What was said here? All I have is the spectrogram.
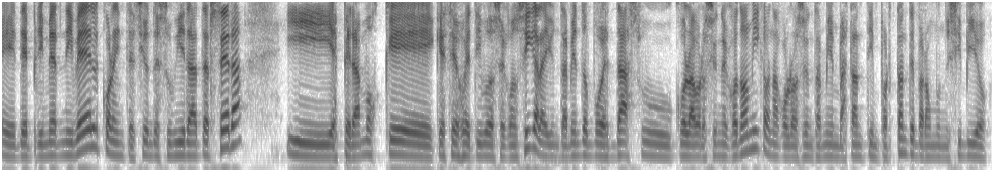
eh, de primer nivel con la intención de subir a tercera y esperamos que, ese objetivo se consiga. El ayuntamiento pues da su colaboración económica, una colaboración también bastante importante para un municipio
